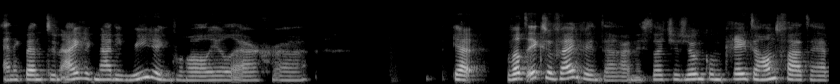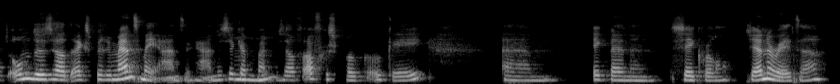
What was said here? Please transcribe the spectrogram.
En ik ben toen eigenlijk na die reading vooral heel erg. Uh, ja, wat ik zo fijn vind daaraan is dat je zo'n concrete handvaten hebt om dus dat experiment mee aan te gaan. Dus ik heb met mhm. mezelf afgesproken: oké, ehm, ik ben een sacral generator.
